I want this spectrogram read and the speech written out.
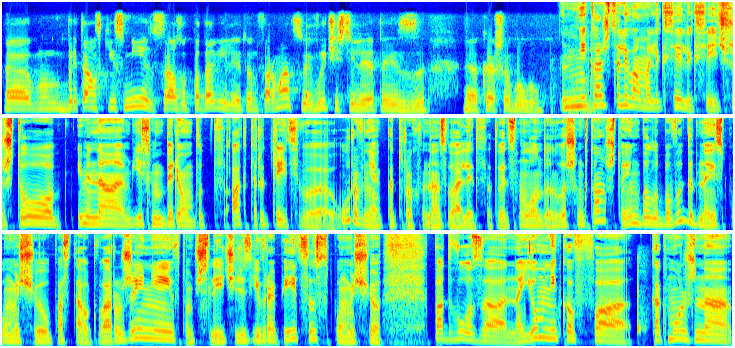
э, британские СМИ сразу подавили эту информацию и вычистили это из э, кэша Google. Не кажется ли вам, Алексей Алексеевич, что именно если мы берем вот акторы третьего уровня, которых вы назвали, это, соответственно, Лондон, Вашингтон, что им было бы выгодно и с помощью поставок вооружений, в том числе и через европейцев, с помощью подвоза наемников, а, как можно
